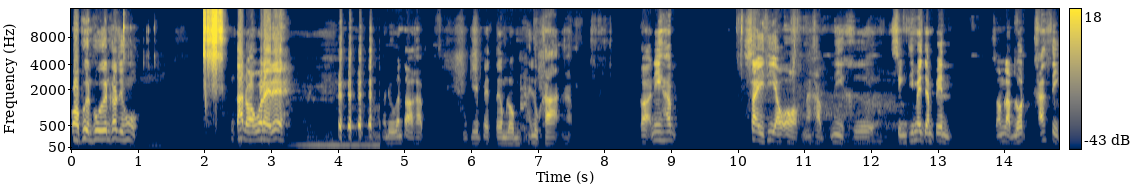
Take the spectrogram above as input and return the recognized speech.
ก็เพื่อนผู้อื่นเขาสิฮู้ ตัดออกบ่ได้เด้ มาดูกันต่อครับ เมื่อกี้ไปเติมลมให้ลูกค้าครับ ก็นี่ครับไส้ที่เอาออกนะครับ นี่คือสิ่งที่ไม่จำเป็นสำหรับรถคลาสสิก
